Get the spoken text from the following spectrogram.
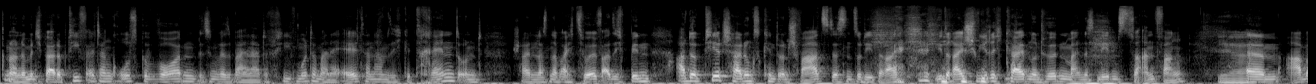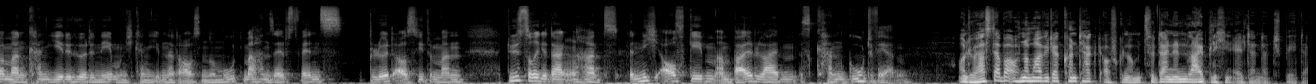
genau, dann bin ich bei Adoptiveltern groß geworden, beziehungsweise bei einer Adoptivmutter. Meine Eltern haben sich getrennt und scheiden lassen, da war ich zwölf. Also ich bin adoptiert, Scheidungskind und schwarz. Das sind so die drei, die drei Schwierigkeiten und Hürden meines Lebens zu Anfang. Yeah. Ähm, aber man kann jede Hürde nehmen und ich kann jedem da draußen nur Mut machen, selbst wenn es blöd aussieht und man düstere Gedanken hat, nicht aufgeben, am Ball bleiben, es kann gut werden. Und du hast aber auch nochmal wieder Kontakt aufgenommen zu deinen leiblichen Eltern dann später.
